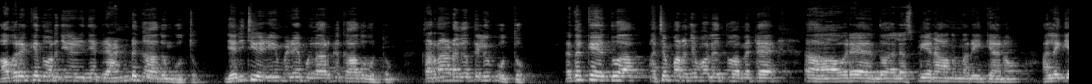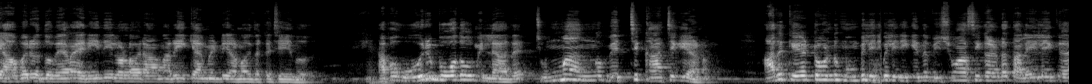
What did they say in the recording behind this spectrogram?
അവരൊക്കെ എന്ന് പറഞ്ഞു കഴിഞ്ഞാൽ രണ്ട് കാതും കുത്തും. ജനിച്ചു കഴിയുമ്പോഴേ പിള്ളേർക്ക് കാത് കുത്തും കർണാടകത്തിലും കുത്തും. ഇതൊക്കെ എന്തുവാ? അച്ഛൻ പറഞ്ഞ പോലെ എന്തുവാ? മറ്റേ അവരെ എന്തുവാ ലെസ്ബിയൻ ആണെന്ന് അറിയിക്കാനോ അല്ലെങ്കിൽ അവരെന്തോ വേറെ രീതിയിലുള്ളവരാണെന്ന് അറിയിക്കാൻ വേണ്ടിയാണോ ഇതൊക്കെ ചെയ്യുന്നത്? അപ്പൊ ഒരു ബോധവുമില്ലാതെ ചുമ്മാ അങ്ങ് വെച്ച് കാച്ചുകയാണ്. അത് കേട്ടുകൊണ്ട് മുമ്പിൽ ഇരിക്കുന്ന വിശ്വാസികളുടെ തലയിലേക്ക്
